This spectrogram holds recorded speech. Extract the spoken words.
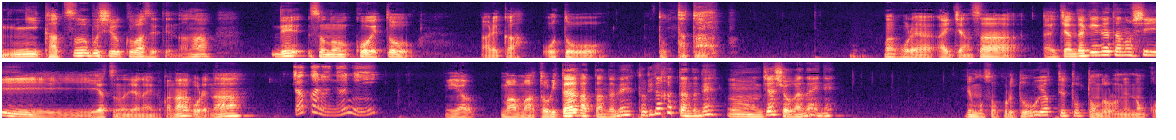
んに鰹節を食わせてんだな。で、その声と、あれか、音を取ったと。まあ、これ、愛ちゃんさ、愛ちゃんだけが楽しいやつなんじゃないのかな、これな。だから何？いや、まあまあ、撮りたかったんだね。撮りたかったんだね。うん、じゃあしょうがないね。でもさ、これどうやって撮ったんだろうね。なんか、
